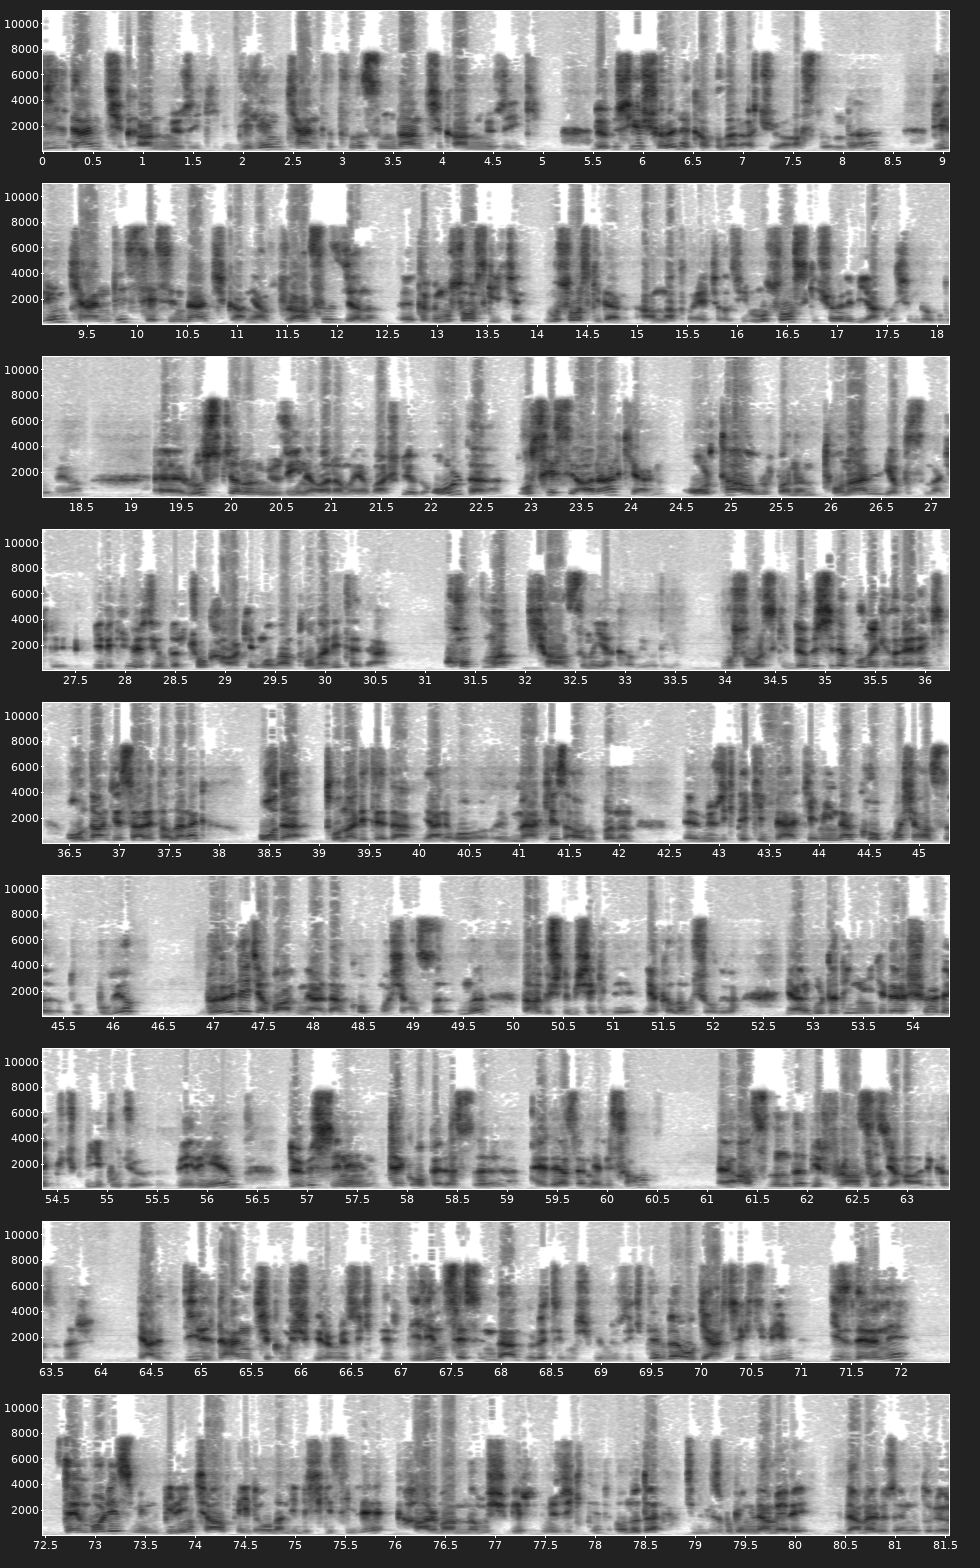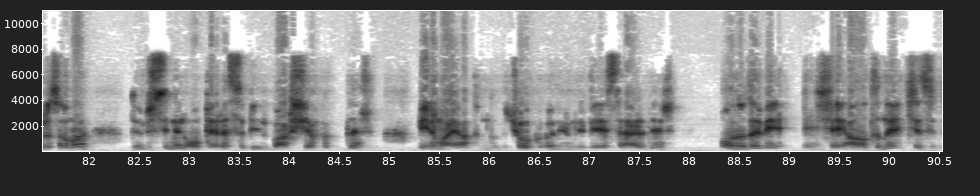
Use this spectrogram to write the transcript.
dilden çıkan müzik, dilin kendi tınısından çıkan müzik Debussy'ye şöyle kapılar açıyor aslında dilin kendi sesinden çıkan yani Fransızcanın e, tabii Mussorgsky için Mussorgsky'den anlatmaya çalışayım. Mussorgsky şöyle bir yaklaşımda bulunuyor. E, Rusçanın müziğini aramaya başlıyor ve orada o sesi ararken Orta Avrupa'nın tonal yapısına işte 1-200 yıldır çok hakim olan tonaliteden kopma şansını yakalıyor diyeyim Mussorgsky. Debussy de bunu görerek ondan cesaret alarak o da tonaliteden yani o merkez Avrupa'nın e, müzikteki bel kemiğinden kopma şansı buluyor. Böylece Wagner'den kopma şansını daha güçlü bir şekilde yakalamış oluyor. Yani burada dinleyicilere şöyle küçük bir ipucu vereyim. Debussy'nin tek operası Pelléas et Mélisande e, aslında bir Fransızca harikasıdır. Yani dilden çıkmış bir müziktir. Dilin sesinden üretilmiş bir müziktir ve o gerçekçiliğin izlerini sembolizmin bilinçaltıyla olan ilişkisiyle harmanlamış bir müziktir. Onu da şimdi biz bugün Lamer'i Lamer üzerinde duruyoruz ama Debussy'nin operası bir başyapıttır. Benim hayatımda da çok önemli bir eserdir. Onu da bir şey altını çizip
